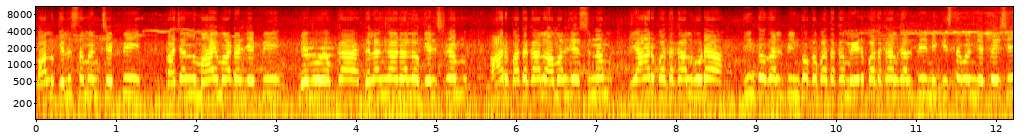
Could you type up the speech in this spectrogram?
వాళ్ళు గెలుస్తామని చెప్పి ప్రజలను మాయమాటలు చెప్పి మేము యొక్క తెలంగాణలో గెలిచినాం ఆరు పథకాలు అమలు చేస్తున్నాం. ఈ ఆరు పథకాలు కూడా దీంతో కలిపి ఇంకొక పథకం ఏడు పథకాలు కలిపి మీకు ఇస్తామని చెప్పేసి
